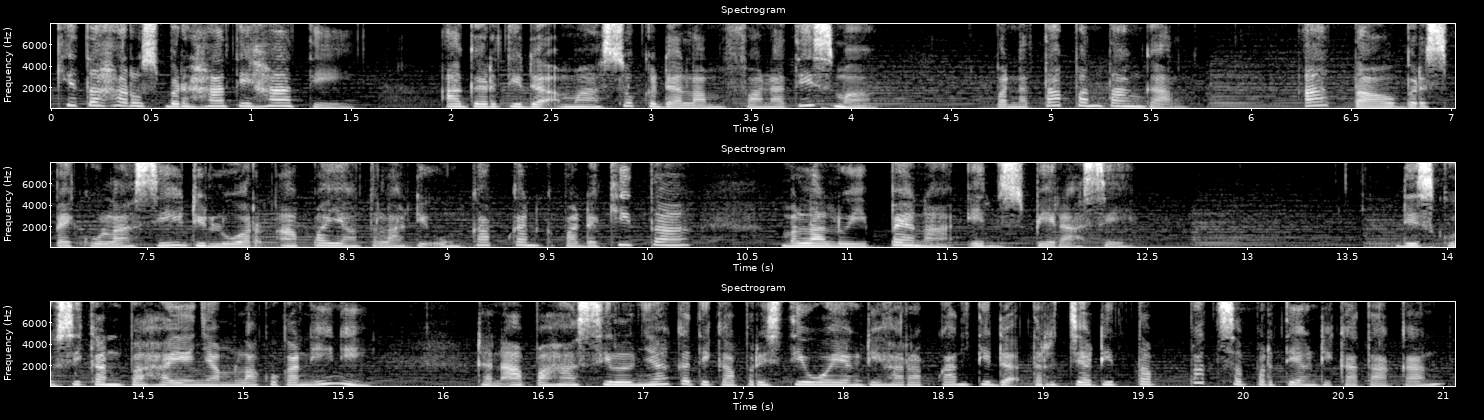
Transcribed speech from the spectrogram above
kita harus berhati-hati agar tidak masuk ke dalam fanatisme, penetapan tanggal, atau berspekulasi di luar apa yang telah diungkapkan kepada kita melalui pena inspirasi. Diskusikan bahayanya melakukan ini dan apa hasilnya ketika peristiwa yang diharapkan tidak terjadi tepat seperti yang dikatakan –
